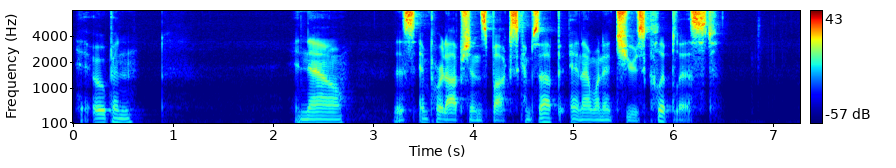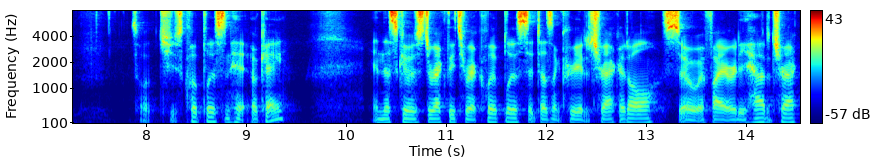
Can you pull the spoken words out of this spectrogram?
hit open. And now this import options box comes up and I want to choose clip list. So I'll choose clip list and hit OK. And this goes directly to our clip list. It doesn't create a track at all. So if I already had a track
